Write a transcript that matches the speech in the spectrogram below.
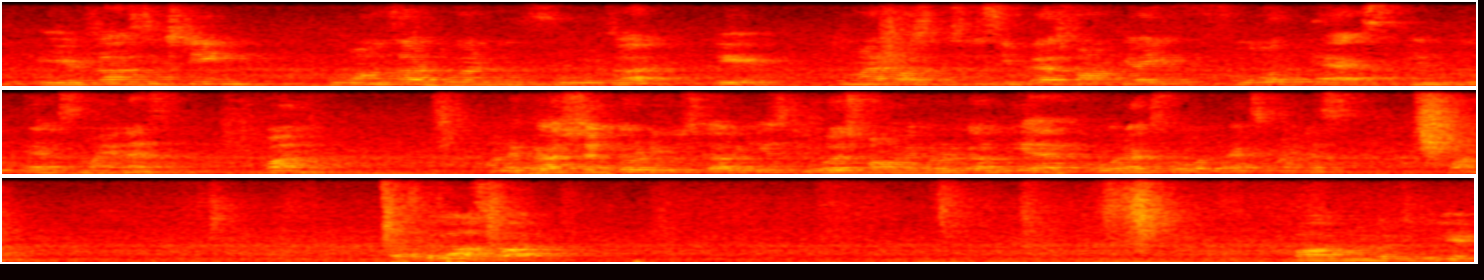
two eights are sixteen, two ones are two and two fours are eight. तो हमारे पास इसकी सिंपलेस्ट फॉर्म क्या है four x into x minus one हमने क्वेश्चन को रिड्यूस करके इस लोएस्ट फॉर्म में कन्वर्ट कर दिया है four x over x minus one उसके last part Part number 8.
